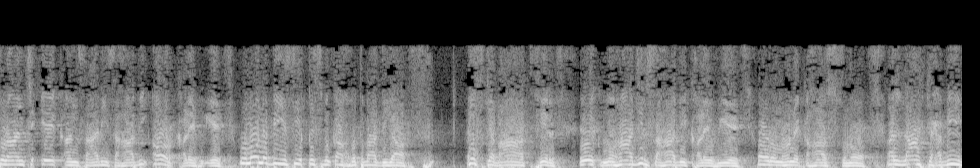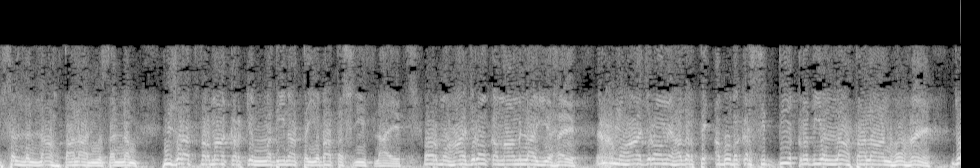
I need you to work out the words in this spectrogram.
چنانچہ ایک انصاری صحابی اور کھڑے ہوئے۔ انہوں نے بھی اسی قسم کا خطبہ دیا۔ اس کے بعد پھر ایک مہاجر صحابی کھڑے ہوئے اور انہوں نے کہا، سنو، اللہ کے حبیب صلی اللہ تعالی علیہ وسلم ہجرت فرما کر کے مدینہ طیبہ تشریف لائے اور مہاجروں کا معاملہ یہ ہے، مہاجروں میں حضرت ابو بکر صدیق رضی اللہ تعالیٰ عنہ ہیں جو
